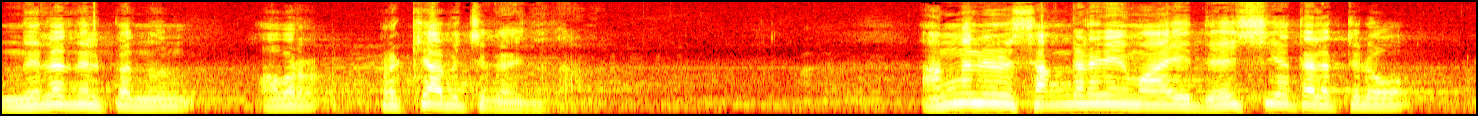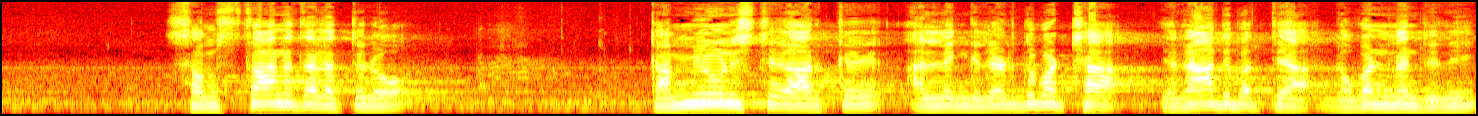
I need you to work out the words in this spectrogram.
നിലനിൽപ്പെന്നും അവർ പ്രഖ്യാപിച്ചു കഴിഞ്ഞതാണ്. അങ്ങനെ ഒരു സംഘടനയുമായി ദേശീയ തലത്തിലോ സംസ്ഥാന തലത്തിലോ കമ്മ്യൂണിസ്റ്റുകാർക്ക് അല്ലെങ്കിൽ ഇടതുപക്ഷ ജനാധിപത്യ ഗവൺമെന്റിന്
